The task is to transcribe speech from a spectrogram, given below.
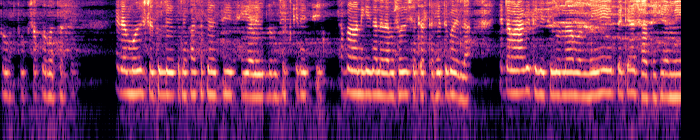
ধূপ ধূপ শব্দ করতেছে। এটা মরিচটা তুলে এখানে কাঁচা পেঁয়াজ দিয়েছি আর এগুলো আমি চটকে নিচ্ছি। আপনারা অনেকেই জানেন আমি সরিষা তেলটা খেতে পারি না। এটা আমার আগে থেকে ছিল না, আমার মেয়ে পেটে আসা থেকে আমি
